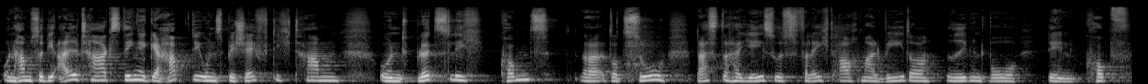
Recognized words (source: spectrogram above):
und haben so die Alltagsdinge gehabt, die uns beschäftigt haben. Und plötzlich kommt es äh, dazu, dass der Herr Jesus vielleicht auch mal wieder irgendwo den Kopf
